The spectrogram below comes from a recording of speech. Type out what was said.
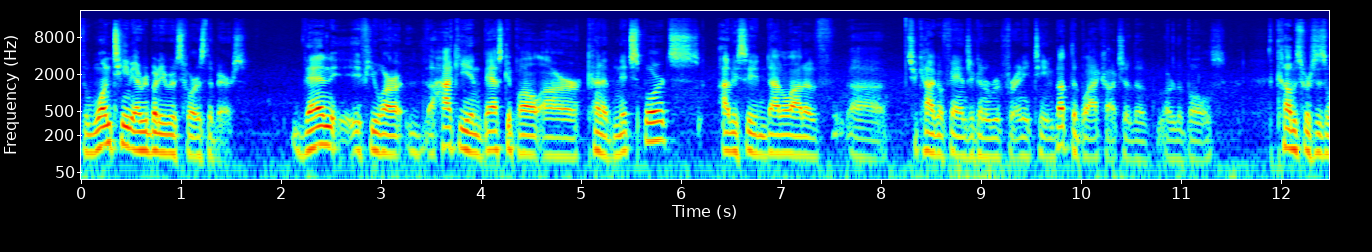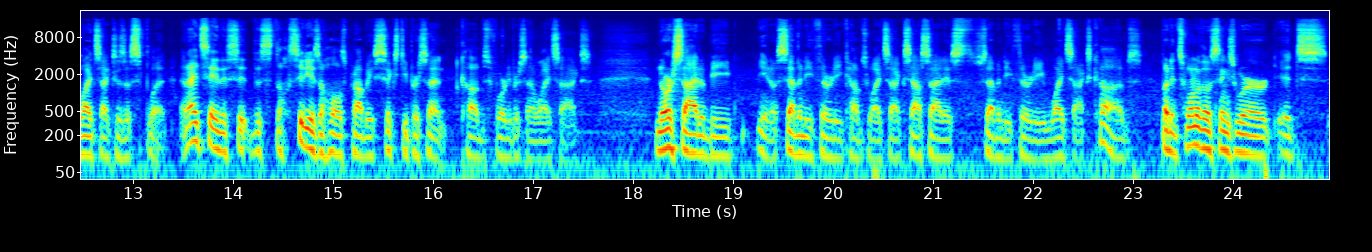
The one team everybody roots for is the Bears. Then, if you are the hockey and basketball are kind of niche sports. Obviously, not a lot of uh, Chicago fans are going to root for any team but the Blackhawks or the or the Bulls. Cubs versus White Sox is a split. And I'd say the, the city as a whole is probably 60% Cubs, 40% White Sox. North side would be, you know, 70 30 Cubs, White Sox. South side is 70 30 White Sox, Cubs. But it's one of those things where it's,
